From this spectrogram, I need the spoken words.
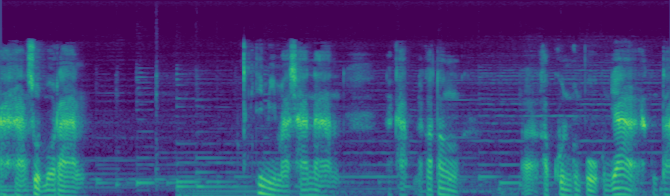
อาหารสูตรโบราณ ที่มีมาช้านานนะครับ แล้วก็ต้องขอบคุณคุณปู่คุณย่าคุณตา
